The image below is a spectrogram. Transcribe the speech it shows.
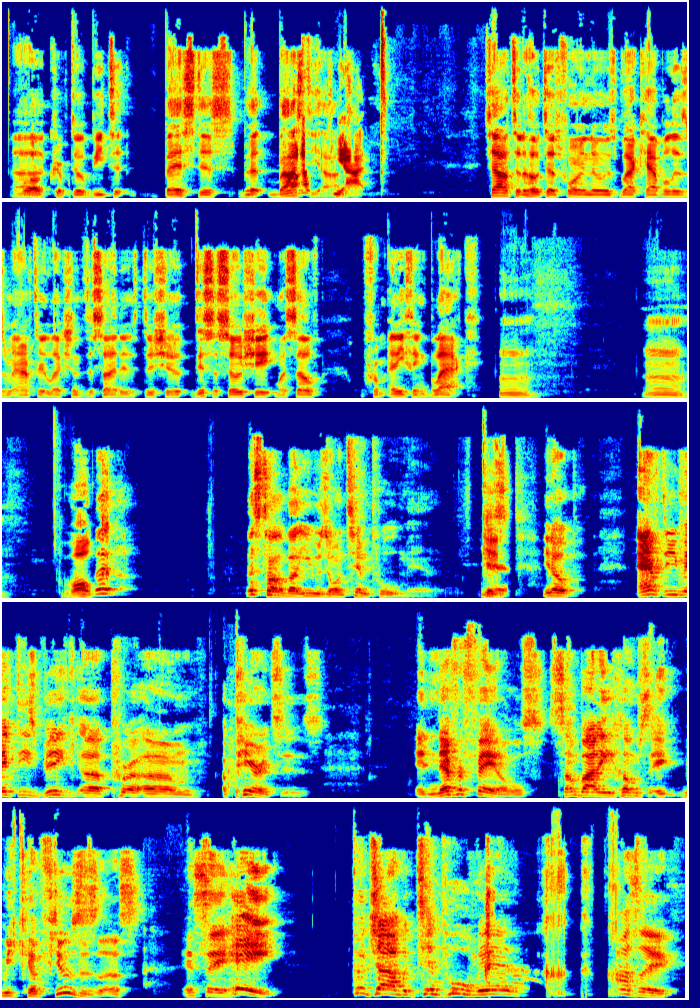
Uh, Well- Crypto Beta Bestis Be- Bastiat. Yacht. Shout out to the Hotep's formerly known as Black Capitalism after elections decided to dis- disassociate myself from anything black. Mm. Mm. Woke. Let, let's talk about you was on Tim Pool, man. Because Yeah. you know, after you make these big uh, pro, um, appearances, it never fails. Somebody comes, it, we confuses us and say, "Hey, good job with Tim Pool, man." I was like?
